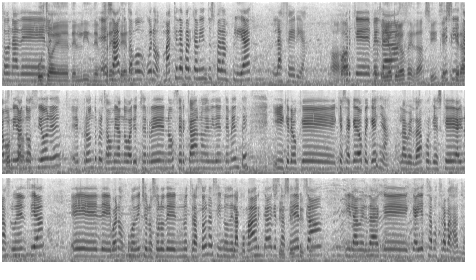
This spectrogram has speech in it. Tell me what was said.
zona de Justo eh, del lead de enfrente, Exacto, ¿no? estamos, bueno, más que de aparcamiento es para ampliar la feria. Ajá. Porque es que verdad. yo creo es verdad, sí, que Sí, se sí, queda estamos corta, mirando ¿no? opciones, es pronto, pero estamos mirando varios terrenos cercanos, evidentemente, y creo que, que se ha quedado pequeña, la verdad, porque es que hay una afluencia eh, de, bueno, como he dicho, no solo de nuestra zona, sino de la comarca, que Sí, se acercan, y la verdad que, que ahí estamos trabajando.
